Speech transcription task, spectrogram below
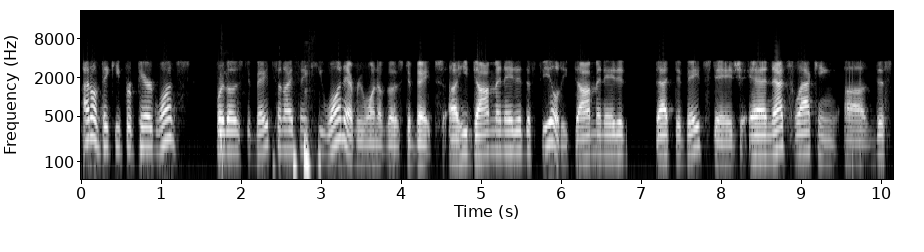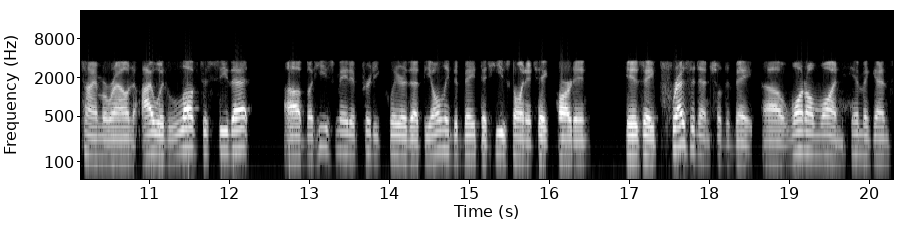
I don't think he prepared once for those debates, and I think he won every one of those debates. Uh, he dominated the field. He dominated that debate stage, and that's lacking uh, this time around. I would love to see that, uh, but he's made it pretty clear that the only debate that he's going to take part in is a presidential debate, one on one, him against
